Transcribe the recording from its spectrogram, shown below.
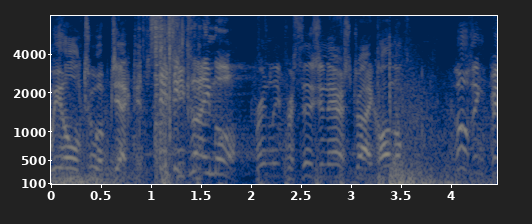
We hold two objectives. City Claymore. Friendly precision airstrike on the... Losing B.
